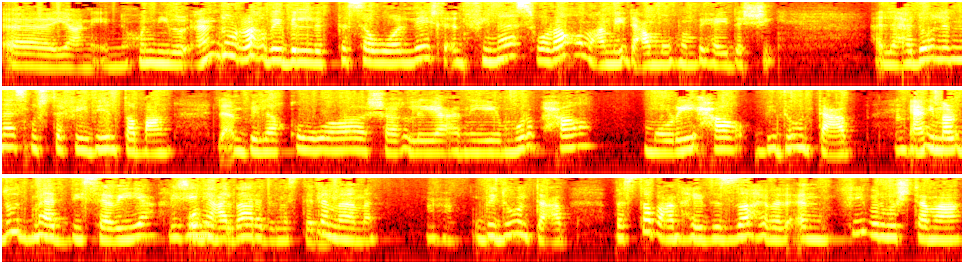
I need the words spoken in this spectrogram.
يعني انه هن عندهم رغبة بالتسول. ليش؟ لأن في ناس وراهم عم يدعموهم بهيدا الشيء هلأ هدول الناس مستفيدين طبعا لأن بلا قوة شغلة يعني مربحة مريحة بدون تعب. يعني مردود مادي سريع. بيجيني على البارد المستريح. تماما. بدون تعب. بس طبعا هيدي الظاهرة لأن في بالمجتمع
